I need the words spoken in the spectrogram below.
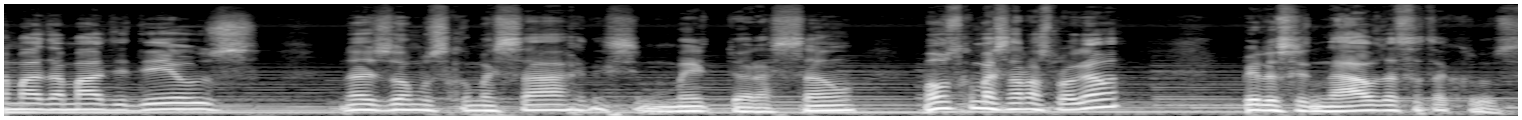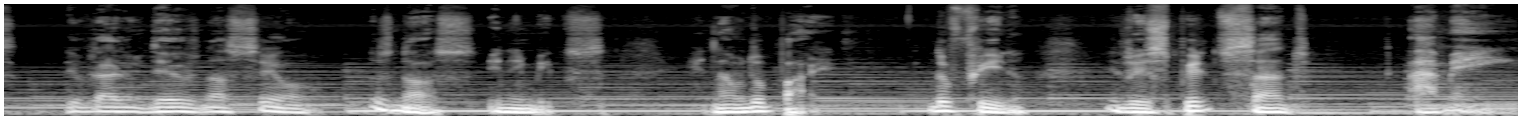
Amada, amada de Deus, nós vamos começar nesse momento de oração. Vamos começar nosso programa pelo sinal da Santa Cruz. Livrar-nos Deus, nosso Senhor, dos nossos inimigos. Em nome do Pai, do Filho e do Espírito Santo. Amém.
